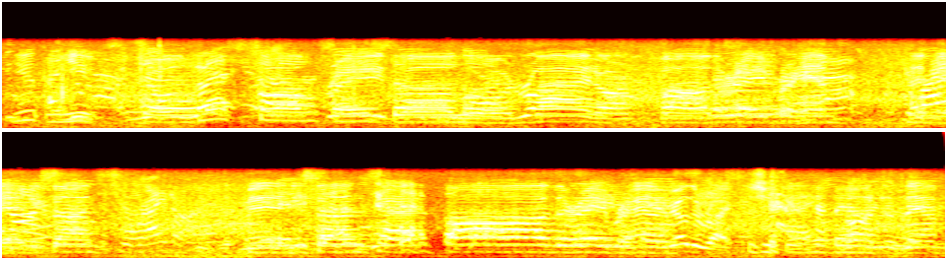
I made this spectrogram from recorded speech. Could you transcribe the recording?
You you. So let's all praise the Lord. Right arm, Father Abraham. And many sons, many sons had Father Abraham. Your other right. Have One of them.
